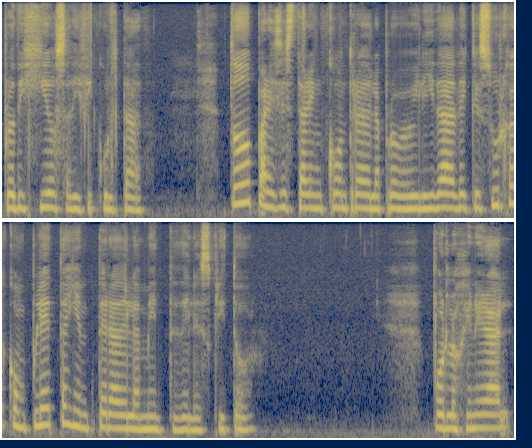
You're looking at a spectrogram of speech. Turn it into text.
prodigiosa dificultad. Todo parece estar en contra de la probabilidad de que surja completa y entera de la mente del escritor. Por lo general,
